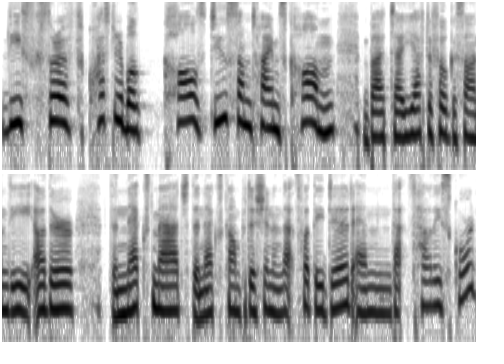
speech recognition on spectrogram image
these sort of questionable calls do sometimes come, but uh, you have to focus on the other, the next match, the next competition, and that's what they did, and that's how they scored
